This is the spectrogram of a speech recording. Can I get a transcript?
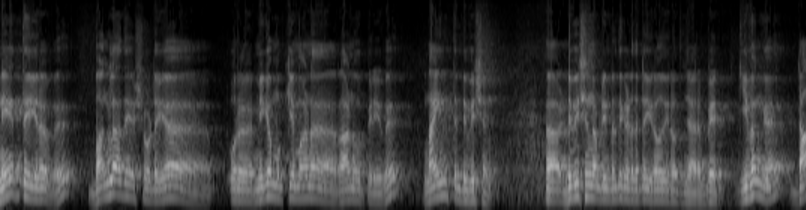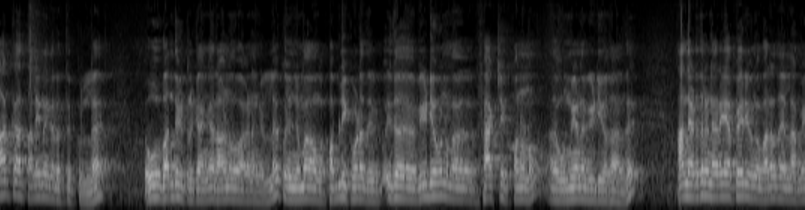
நேற்று இரவு பங்களாதேஷோடைய ஒரு மிக முக்கியமான இராணுவ பிரிவு நைன்த் டிவிஷன் டிவிஷன் அப்படின்றது கிட்டத்தட்ட இருபது இருபத்தஞ்சாயிரம் பேர். இவங்க டாக்கா தலைநகரத்துக்குள்ள வந்துக்கிட்டு வந்துகிட்டு இருக்காங்க ராணுவ வாகனங்களில். கொஞ்சமாக அவங்க பப்ளிக்கோட அது இதை வீடியோவும் நம்ம ஃபேக்ட் செக் பண்ணணும். அது உண்மையான வீடியோ தான் அது. அந்த இடத்துல நிறையா பேர் இவங்க வர்றது எல்லாமே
